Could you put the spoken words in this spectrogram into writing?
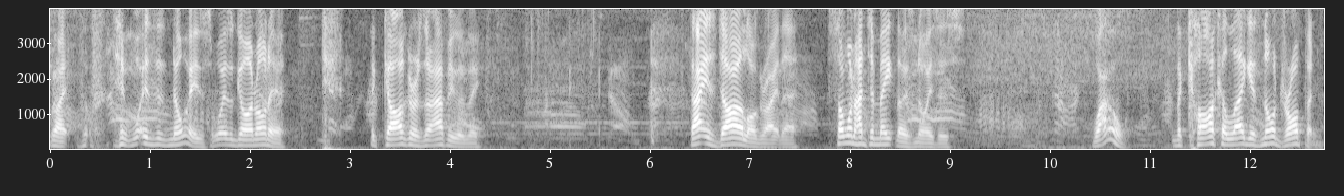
Right. Dude, what is this noise? What is going on here? the Karka is not happy with me. That is dialogue right there. Someone had to make those noises. Wow. The Karka leg is not dropping.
